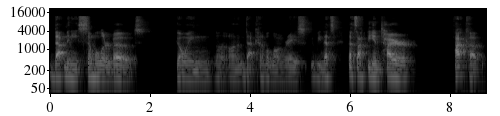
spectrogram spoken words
that many similar boats going uh, on that kind of a long race, I mean, that's that's like the entire Pac Cup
